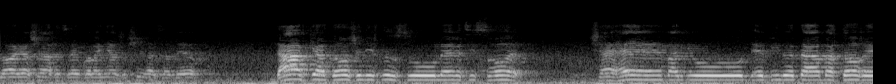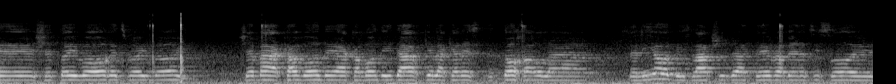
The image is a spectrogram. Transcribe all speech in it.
לא היה שייך אצלם כל העניין של שיר הסדר דווקא הדור שנכנסו לארץ ישראל, שהם היו, הבינו את המטור שטוי ואורץ ואוי ואוי, שמה הכבוד, הכבוד היא דווקא להיכנס לתוך העולם ולהיות בהסלבשות והטבע בארץ ישראל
